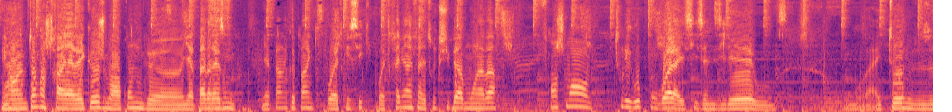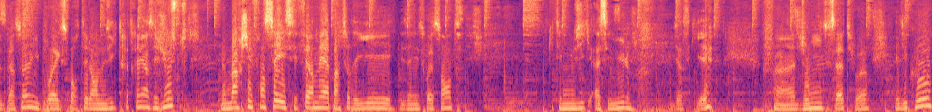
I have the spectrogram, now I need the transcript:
Et en même temps, quand je travaille avec eux, je me rends compte qu'il n'y a pas de raison. Il y a plein de copains qui pourraient être ici, qui pourraient très bien faire des trucs super bons là-bas. Franchement, tous les groupes qu'on voit là, ici, Zenzile ou, ou Hightone ou d'autres personnes, ils pourraient exporter leur musique très très bien. C'est juste, le marché français, il s'est fermé à partir des, des années 60, qui était une musique assez nulle, dire ce qui est. Enfin, Johnny, tout ça, tu vois. Et du coup,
